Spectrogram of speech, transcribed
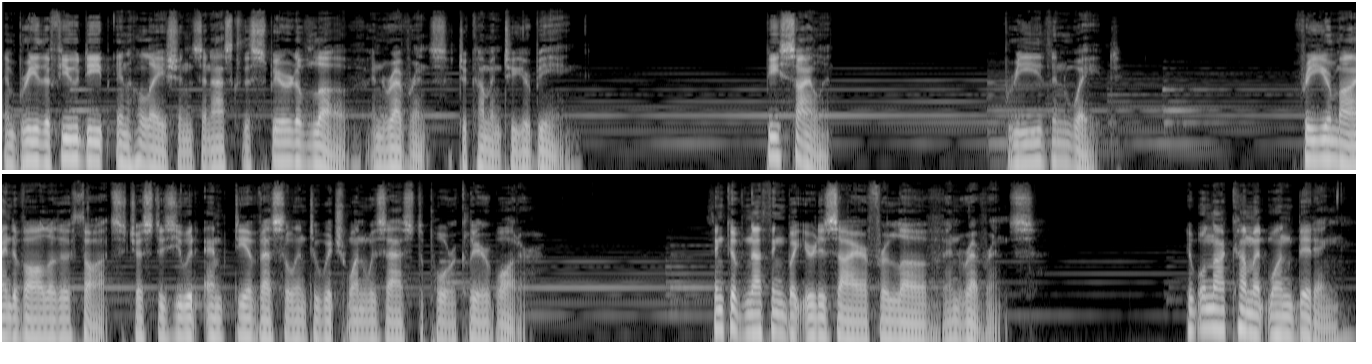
and breathe a few deep inhalations and ask the spirit of love and reverence to come into your being. Be silent. Breathe and wait. Free your mind of all other thoughts, just as you would empty a vessel into which one was asked to pour clear water. Think of nothing but your desire for love and reverence. It will not come at one bidding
